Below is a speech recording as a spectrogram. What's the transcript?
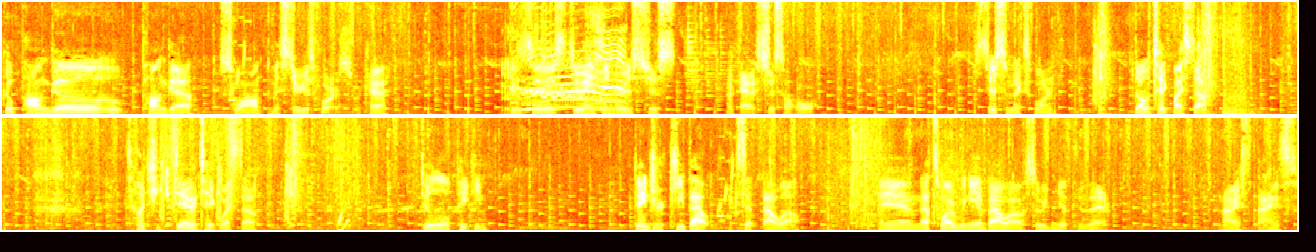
go Pongo, Ponga Swamp, Mysterious Forest, okay? Does this do anything, or is just... Okay, it's just a hole. Let's do some exploring. Don't take my stuff. Don't you dare take my stuff. Do a little peeking. Danger, keep out, except Bow Wow. And that's why we need a Bow Wow, so we can get through there. Nice, nice.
